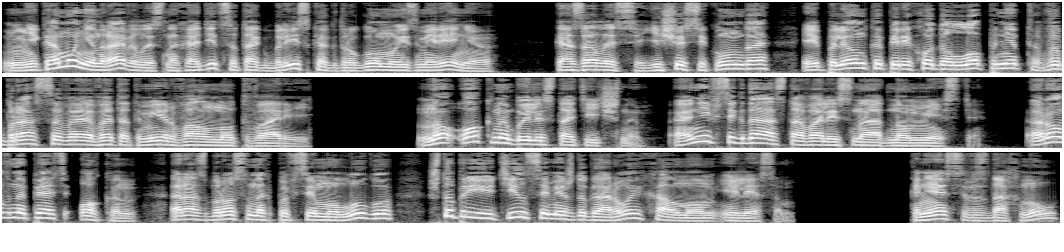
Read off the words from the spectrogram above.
Никому не нравилось находиться так близко к другому измерению. Казалось, еще секунда, и пленка перехода лопнет, выбрасывая в этот мир волну тварей. Но окна были статичны. Они всегда оставались на одном месте. Ровно пять окон, разбросанных по всему лугу, что приютился между горой, холмом и лесом. Князь вздохнул,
